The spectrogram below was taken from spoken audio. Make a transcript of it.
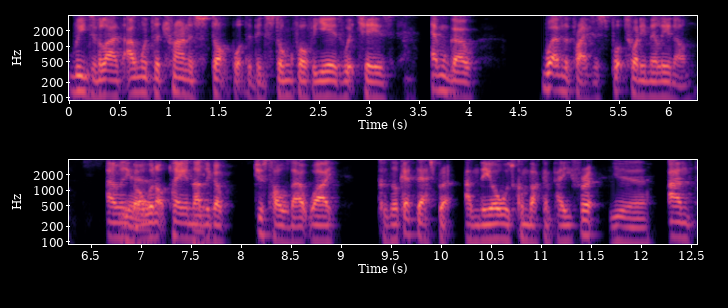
reading to the lines, I want to try and stop what they've been stung for for years, which is everyone go, whatever the price is, put 20 million on. And we Yeah. go, we're not paying that. They go, just hold out. Why? Because they'll get desperate and they always come back and pay for it. Yeah. And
